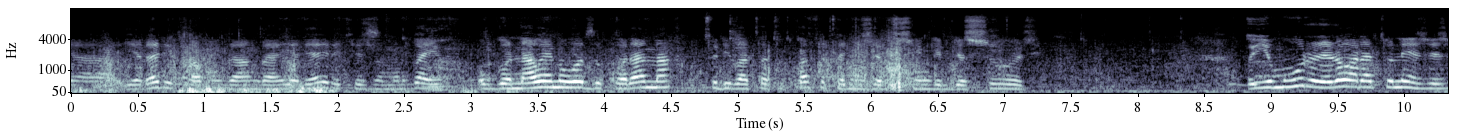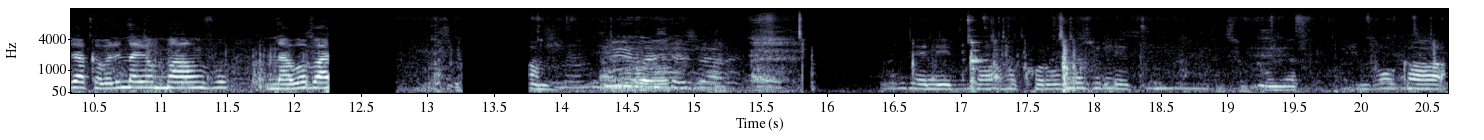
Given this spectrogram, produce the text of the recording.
ya- yari ari kwa muganga yari yaherekeje umurwayi. Ubwo nawe n'uwo dukorana turi batatu twafatanyije gushinga iryo shuri. Uyu muhuro rero waratunejeje akaba ari na yo mpamvu nabo ba nitwa hakoruma juliette. Mvuka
